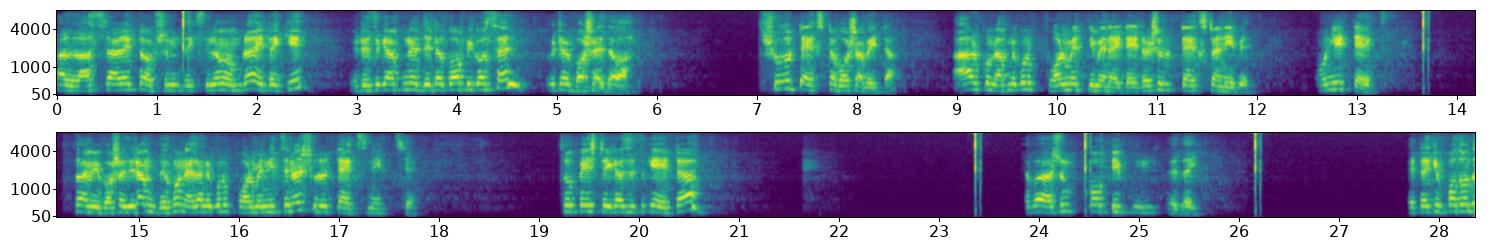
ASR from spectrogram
আর লাস্টে আরেকটা অপশন দেখছিলাম আমরা, এটা কি? এটা থেকে আপনি যেটা কপি করছেন ওইটা বসাই দেওয়া। শুধু টেক্সটটা বসাবে এটা। আর কোন, আপনি কোনো ফরম্যাট নেবে না এটা এটা শুধু টেক্সটটা নেবে। অনলি টেক্স তো আমি বসাই দিলাম, দেখুন, এখানে কোনো ফরম্যাট নিচ্ছে না, শুধু টেক্সট নিচ্ছে। তো পেজটের কাছে থেকে এটা। এবার আসুন কপি নিতে যাই। এটাকে প্রথমত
